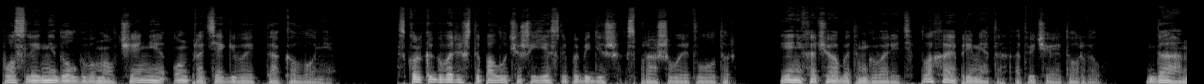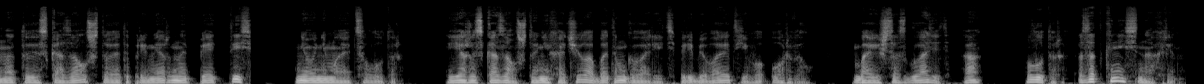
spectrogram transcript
После недолгого молчания он протягивает Така Лони. «Сколько, говоришь, ты получишь, если победишь?» — спрашивает Лутер. «Я не хочу об этом говорить. Плохая примета», — отвечает Орвел. «Да, но ты сказал, что это примерно пять тысяч», — не унимается Лутер. «Я же сказал, что не хочу об этом говорить», — перебивает его Орвел. «Боишься сглазить, а? Лутер, заткнись нахрен».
